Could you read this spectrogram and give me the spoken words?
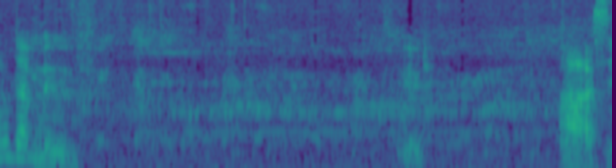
How'd that move? It's weird. Ah, I see.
